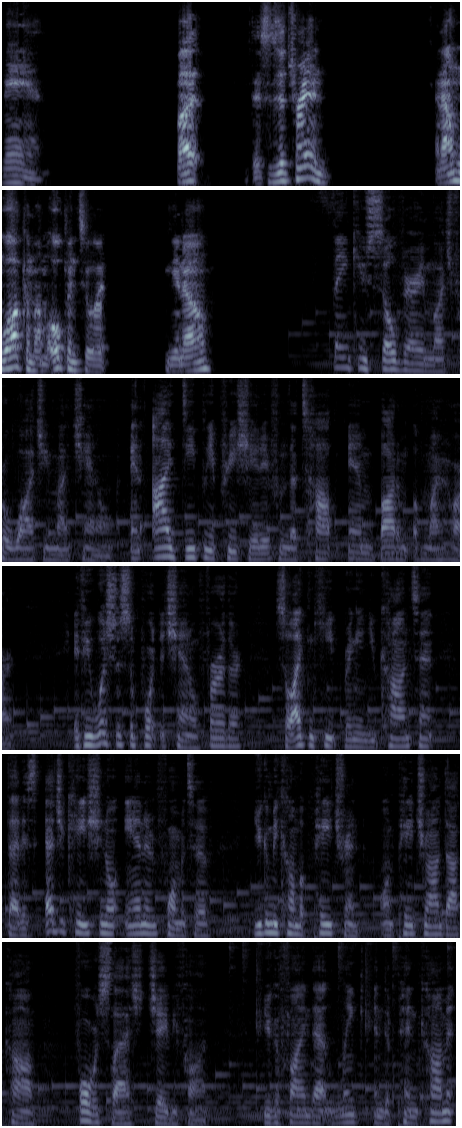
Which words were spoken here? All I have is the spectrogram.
man. But this is a trend, and I'm welcome. I'm open to it. You know. Thank you so very much for watching my channel, and I deeply appreciate it from the top and bottom of my heart. If you wish to support the channel further, so I can keep bringing you content that is educational and informative, you can become a patron on patreon.com forward slash Jaybefaunt. You can find that link in the pinned comment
